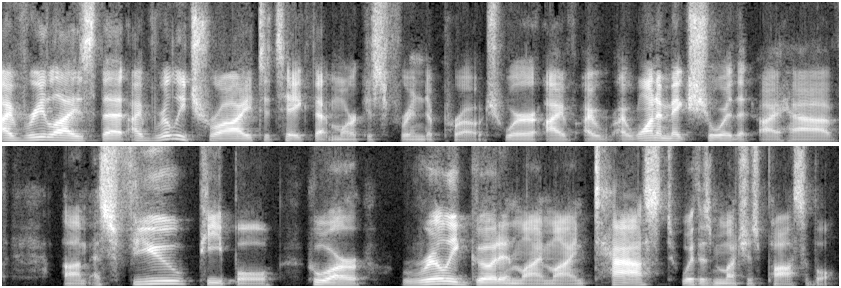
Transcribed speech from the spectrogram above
I've realized that I've really tried to take that Markus Frind approach, where I've, I I want to make sure that I have um, as few people who are really good in my mind tasked with as much as possible.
